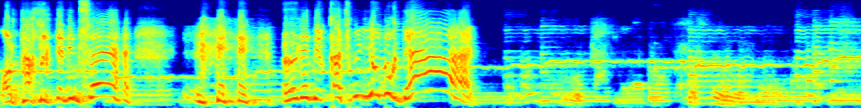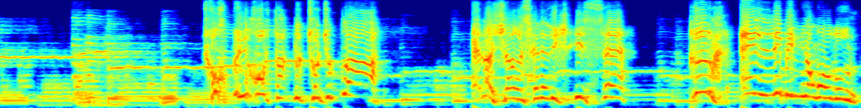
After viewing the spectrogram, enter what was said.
ortaklık dedimse öyle birkaç milyonluk değil. Büyük ortaklık çocuklar. En aşağı senelik hisse 40-50 milyon olur.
